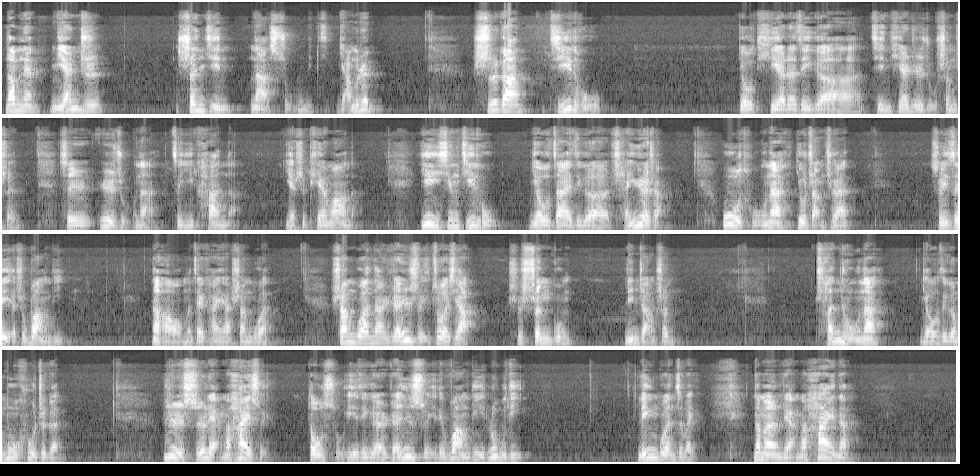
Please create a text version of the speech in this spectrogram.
那么呢，年支申金，那属于阳刃，时干己土，又贴着这个紧贴日主生身，是日主呢，这一看呢也是偏旺的。印星己土又在这个辰月上，戊土呢又掌权，所以这也是旺地。那好，我们再看一下伤官，伤官呢壬水坐下是申宫，临长生。辰土呢有这个木库之根，日时两个亥水都属于这个壬水的旺地陆地，临官之位。那么两个亥呢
